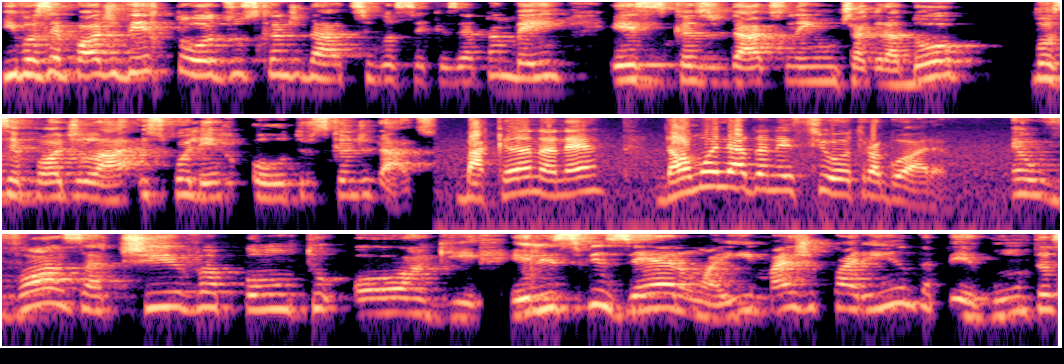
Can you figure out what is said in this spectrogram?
E você pode ver todos os candidatos, se você quiser também. Esses candidatos, nenhum te agradou, você pode ir lá escolher outros candidatos. Bacana, né? Dá uma olhada nesse outro agora é o vozativa.org. Eles fizeram aí mais de 40 perguntas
